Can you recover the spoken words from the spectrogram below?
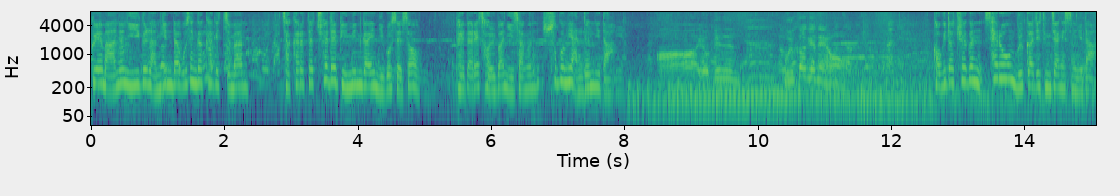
꽤 많은 이익을 남긴다고 생각하겠지만 자카르타 최대 빈민가인 이곳에서 배달의 절반 이상은 수금이 안 됩니다. 아, 여기는 물가게네요. 거기다 최근 새로운 물까지 등장했습니다.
